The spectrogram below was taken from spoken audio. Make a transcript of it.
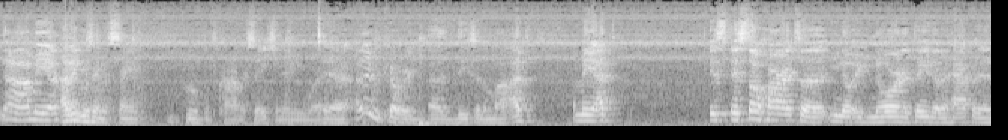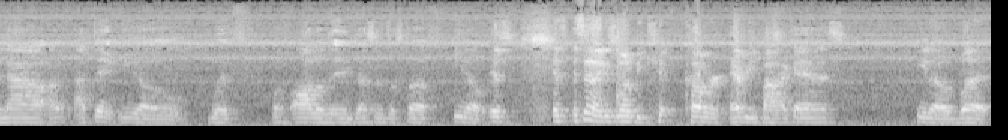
no, I mean, I think, I think it was in the same group of conversation anyway. yeah, I think we covered a decent amount. I, I mean, I, it's it's so hard to you know ignore the things that are happening now. I, I think you know with with all of the injustices of stuff, you know, it's it's, it's like it's going to be c- covered every podcast, you know, but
